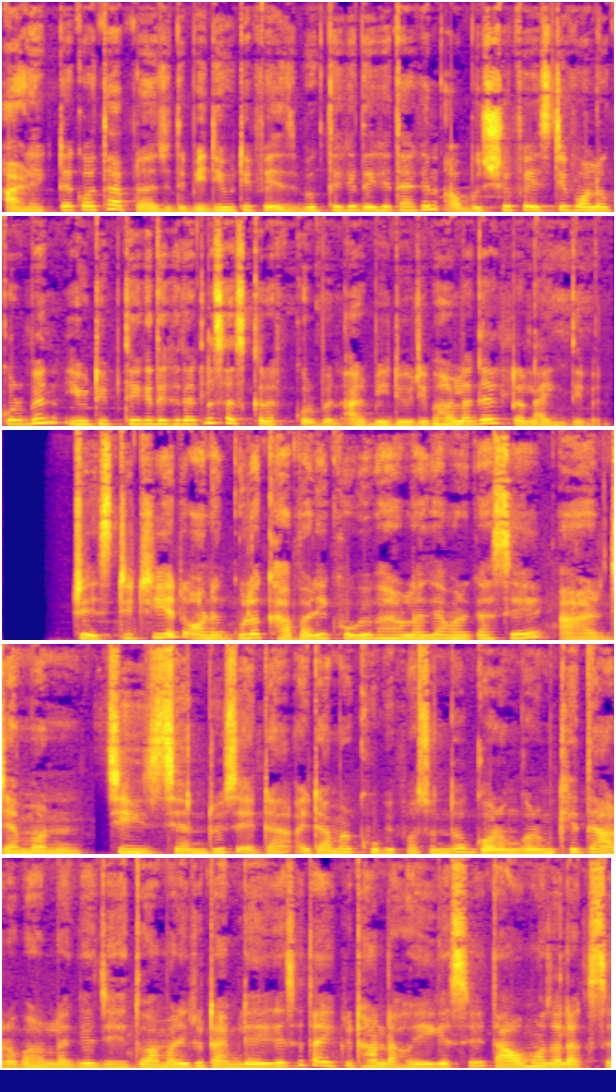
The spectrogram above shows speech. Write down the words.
আর একটা কথা, আপনারা যদি ভিডিওটি ফেসবুক থেকে দেখে থাকেন, অবশ্যই পেজটি ফলো করবেন ইউটিউব থেকে দেখে থাকলে সাবস্ক্রাইব করবেন, আর ভিডিওটি ভালো লাগে একটা লাইক দিবেন। ট্রিয়ের অনেকগুলো খাবারই খুবই ভালো লাগে আমার কাছে, আর যেমন চিজ স্যান্ডউইচ এটা এটা আমার খুবই পছন্দ। গরম গরম খেতে আরও ভালো লাগে, যেহেতু আমার একটু টাইম লেগে গেছে, তাই একটু ঠান্ডা হয়ে গেছে, তাও মজা লাগছে।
